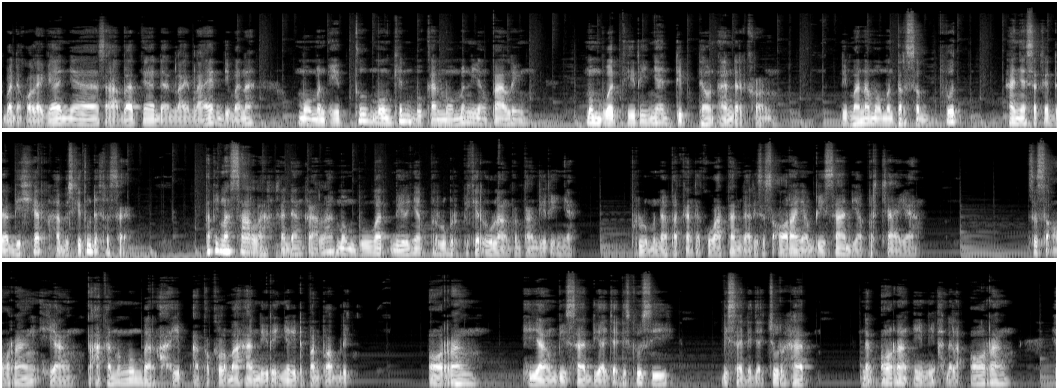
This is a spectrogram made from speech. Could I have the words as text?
kepada koleganya, sahabatnya, dan lain-lain di mana momen itu mungkin bukan momen yang paling membuat dirinya deep down underground di mana momen tersebut hanya sekedar di-share habis itu udah selesai. Tapi masalah kadangkala membuat dirinya perlu berpikir ulang tentang dirinya. Perlu mendapatkan kekuatan dari seseorang yang bisa dia percaya. Seseorang yang tak akan mengumbar aib atau kelemahan dirinya di depan publik. Orang yang bisa diajak diskusi, bisa diajak curhat, dan orang ini adalah orang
